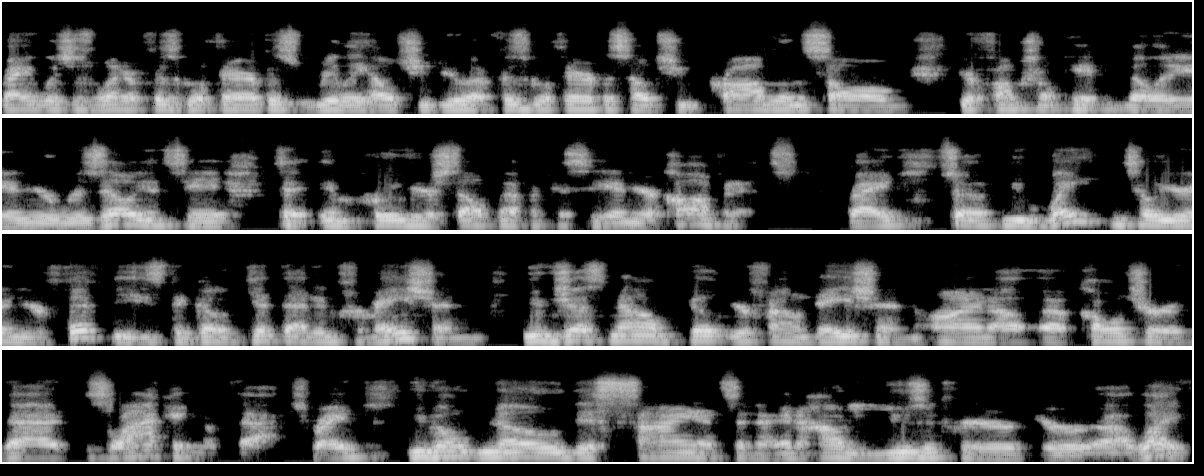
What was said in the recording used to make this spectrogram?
right? Which is what a physical therapist really helps you do. A physical therapist helps you problem solve your functional capability and your resiliency to improve your self efficacy and your confidence. Right. So if you wait until you're in your 50s to go get that information, you've just now built your foundation on a, a culture that is lacking of that. Right. You don't know this science and, and how to use it for your, your uh, life.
